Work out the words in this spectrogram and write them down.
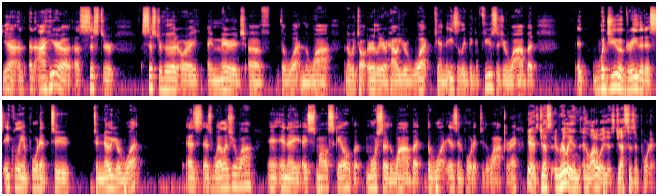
Yeah, and, and I hear a, a sister, a sisterhood or a, a marriage of the what and the why. I know we talked earlier how your what can easily be confused as your why, but it, would you agree that it's equally important to to know your what as as well as your why in, in a, a small scale, but more so the why. But the what is important to the why, correct? Yeah, it's just really in, in a lot of ways it's just as important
